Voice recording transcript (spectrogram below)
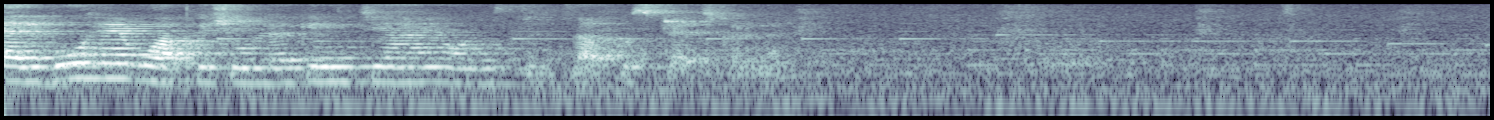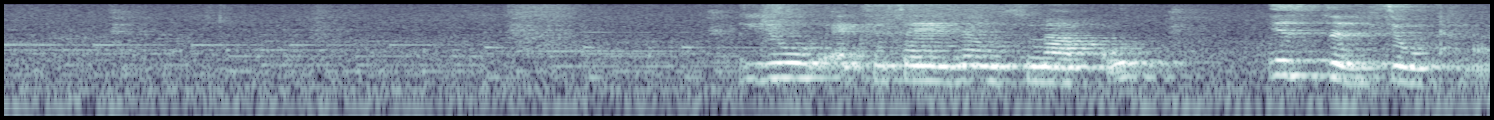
एल्बो है, वो आपके शोल्डर के नीचे आए और उससे आपको स्ट्रेच करना है। जो एक्सरसाइज है, उसमें आपको इस तरह से उठना है।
